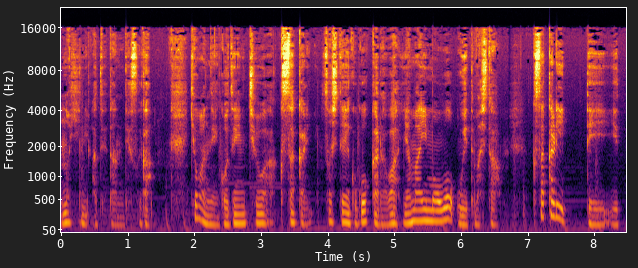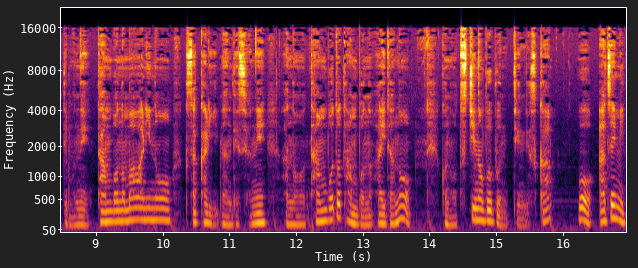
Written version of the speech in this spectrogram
の日に当てたんですが、今日はね、午前中は草刈り、そして午後からは山芋を植えてました。草刈りって言ってもね、田んぼの周りの草刈りなんですよね。あの、田んぼと田んぼの間の、この土の部分っていうんですか？を、あぜ道って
